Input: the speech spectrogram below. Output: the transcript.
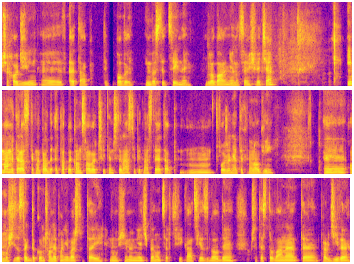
przechodzi e, w etap typowy inwestycyjny globalnie na całym świecie. I mamy teraz tak naprawdę etapy końcowe, czyli ten 14-15 etap mm, tworzenia technologii. E, on musi zostać dokończony, ponieważ tutaj my musimy mieć pełną certyfikację, zgody, przetestowane te prawdziwe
